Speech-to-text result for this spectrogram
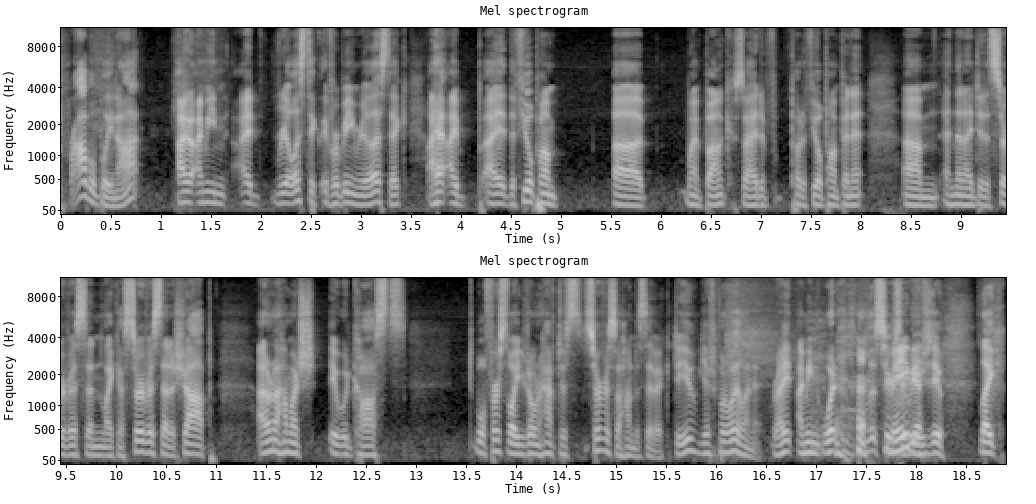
Probably not. I, I mean, I realistic. If we're being realistic, I, I, I the fuel pump, uh, went bunk, so I had to put a fuel pump in it. Um, and then I did a service and like a service at a shop. I don't know how much it would cost. Well, first of all, you don't have to service a Honda Civic, do you? You have to put oil in it, right? I mean, what seriously we have to do? Like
